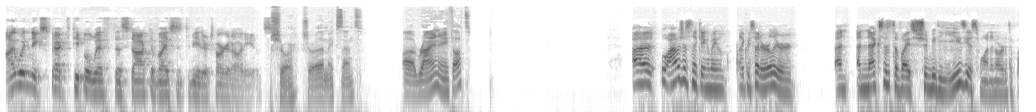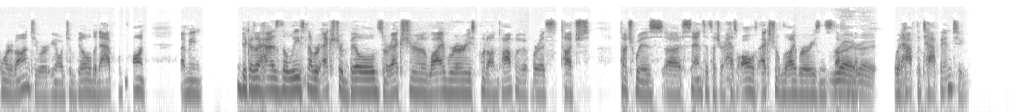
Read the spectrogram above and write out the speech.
I wouldn't expect people with the stock devices to be their target audience. Sure, sure, that makes sense. Uh, Ryan, any thoughts? Uh, well, I was just thinking. I mean, like we said earlier, a, a Nexus device should be the easiest one in order to port it onto, or you know, to build an app on. I mean, because it has the least number of extra builds or extra libraries put on top of it, whereas Touch, TouchWiz, uh, Sense, etc., has all of extra libraries and stuff right, there right. would have to tap into.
